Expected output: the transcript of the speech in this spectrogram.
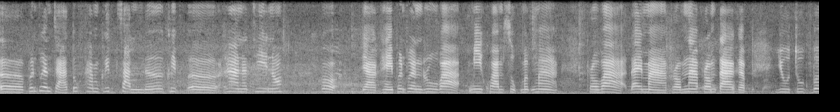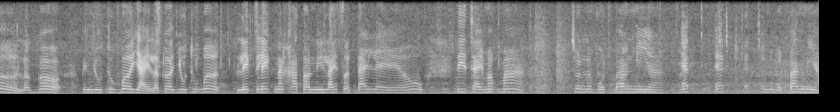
เอ่อเพื่อนๆจ๋าตุกทำคลิปสั้นเด้อคลิปเอ่อห้านาทีเนาะก็อยากให้เพื่อนๆรู้ว่ามีความสุขมากๆ เพราะว่าได้มาพร้อมหน้าพร้อมตากับยูทูบเบอร์แล้วก็เป็นยูทูบเบอร์ใหญ่แล้วก็ยูทูบเบอร์เล็กๆนะคะ ตอนนี้ไลฟ์สดได้แล้ว ดีใจมากๆ ชนบทบ้านเมียแอดแอดแอดชนบทบ้านเมีย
